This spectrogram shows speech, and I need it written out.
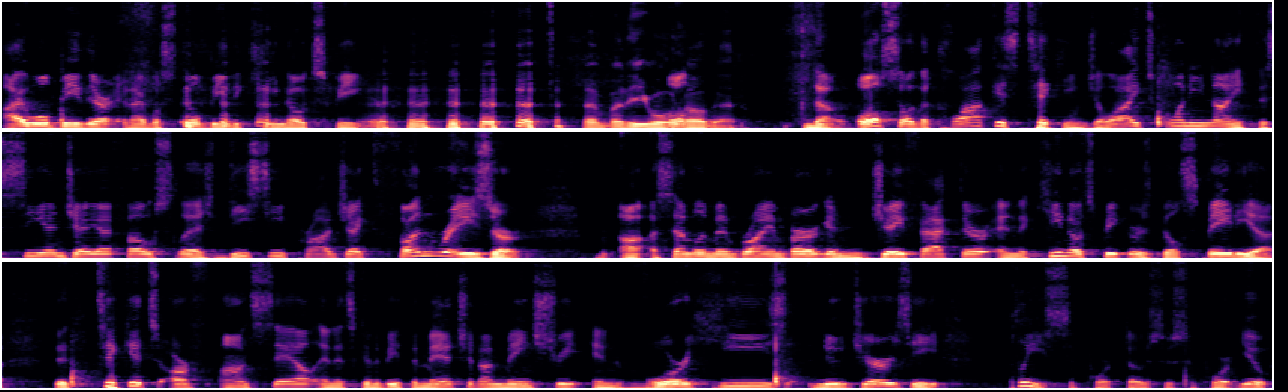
I will be there and I will still be the keynote speaker. But he won't Well- know that. No. Also, the clock is ticking. July 29th, the CNJFO slash DC Project fundraiser. Uh, Assemblyman Brian Bergen, J Factor, and the keynote speaker is Bill Spadea. The tickets are on sale, and it's going to be at the Mansion on Main Street in Voorhees, New Jersey. Please support those who support you.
